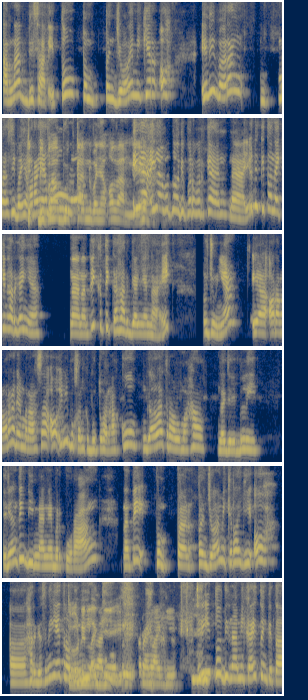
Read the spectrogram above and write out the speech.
Karena di saat itu penjualnya mikir, "Oh, ini barang masih banyak orang yang mau." Diperebutkan banyak orang. Iya, ya. iya betul diperebutkan. Nah, yaudah kita naikin harganya. Nah, nanti ketika harganya naik, lucunya ya orang-orang ada yang merasa, "Oh, ini bukan kebutuhan aku, enggak lah terlalu mahal, nggak jadi beli." Jadi nanti demandnya berkurang, nanti penjual mikir lagi, "Oh, uh, harga sendiri terlalu tinggi lagi. turun lagi. Jadi itu dinamika itu yang kita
